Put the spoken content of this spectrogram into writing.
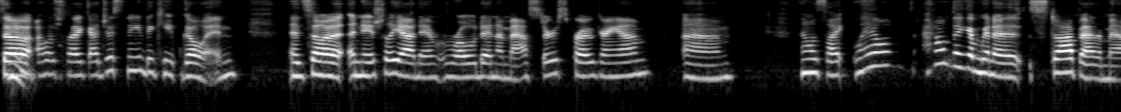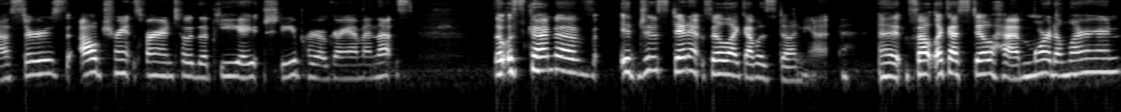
So Hmm. I was like, I just need to keep going. And so initially I'd enrolled in a master's program. Um, and I was like, well, I don't think I'm going to stop at a master's. I'll transfer into the PhD program. And that's, that was kind of, it just didn't feel like I was done yet. It felt like I still had more to learn.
